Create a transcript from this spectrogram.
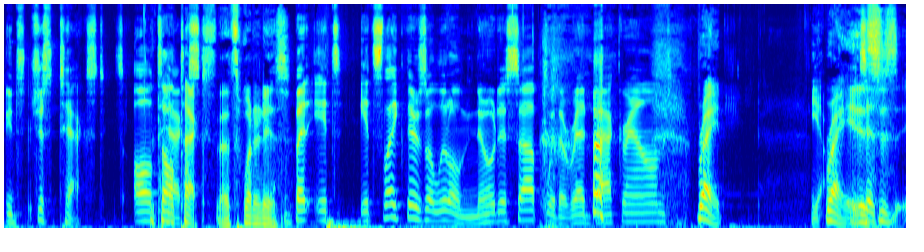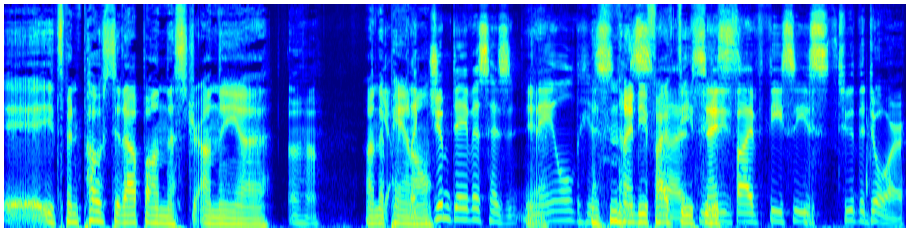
It's just text. It's all it's all text. That's what it is. But it's it's like there's a little notice up with a red background. Right. Yeah. Right. It This says, is it's been posted up on the str- on the uh, uh-huh. on the Yeah, panel. Like Jim Davis has nailed his, His 95 uh, theses. 95 theses to the door.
